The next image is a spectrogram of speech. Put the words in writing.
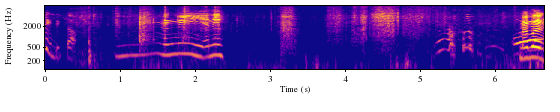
ลินติ๊ก ต็อกอืมแมงมีอันนี้ มาเบิ่ง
